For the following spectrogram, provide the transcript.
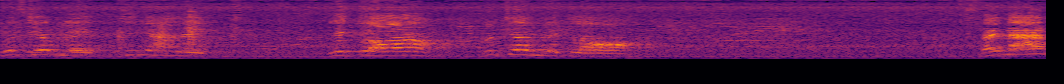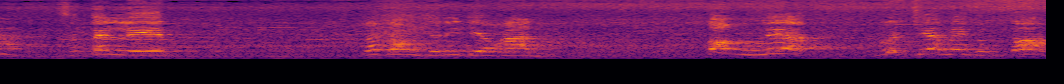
ลวดเชื่อมเหล็กชิ้นงานเหล็ก เหล็กหลอลวดเชื่อมเหล็กหลอดังนั้นสแตนเลสก็ต้องชนิดเดียวกัน ต้องเลือกลวดเชื่อมให้ถูกต้อง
